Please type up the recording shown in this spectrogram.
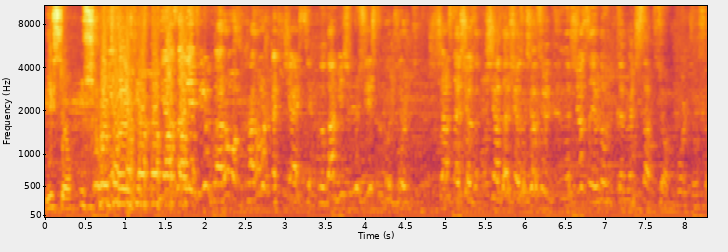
и все. Что это? Я знаю, фильм хоро- хорош отчасти, но там есть люди, что говорят, сейчас начнется, сейчас начнется, сейчас начнется, и потом два часа все, кончился.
